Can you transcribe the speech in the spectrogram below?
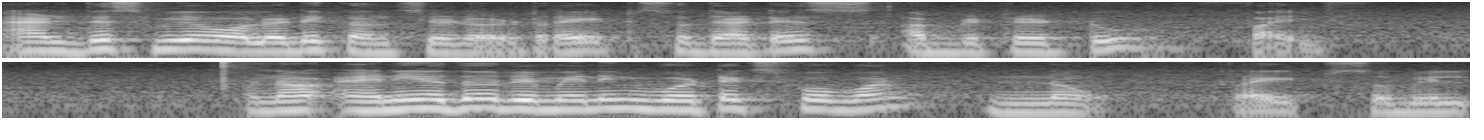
and this we have already considered right? So that is updated to 5 now any other remaining vertex for 1 no right? So we'll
